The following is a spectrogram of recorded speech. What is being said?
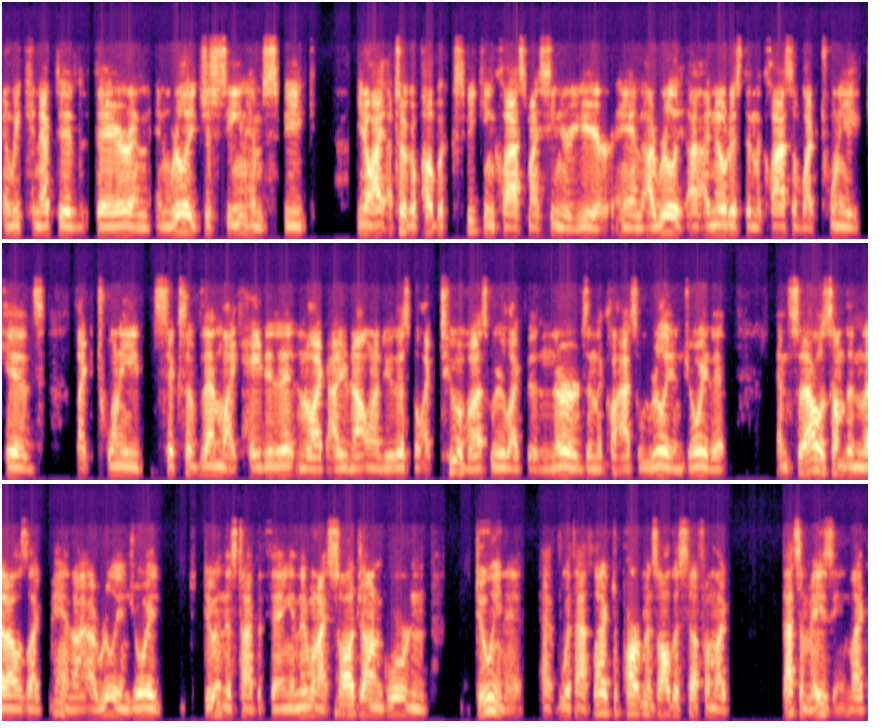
and we connected there, and and really just seeing him speak. You know, I, I took a public speaking class my senior year, and I really I, I noticed in the class of like 28 kids, like 26 of them like hated it and were like, I do not want to do this. But like two of us, we were like the nerds in the class. We really enjoyed it. And so that was something that I was like, man, I, I really enjoyed doing this type of thing. And then when I saw Jon Gordon doing it at, with athletic departments, all this stuff, I'm like, that's amazing. Like,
